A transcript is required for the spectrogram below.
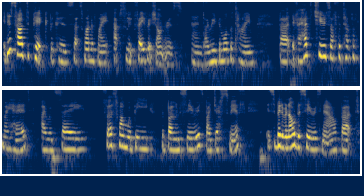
it is hard to pick because that's one of my absolute favourite genres and I read them all the time. But if I had to choose off the top of my head, I would say first one would be the Bone series by Jeff Smith. It's a bit of an older series now, but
